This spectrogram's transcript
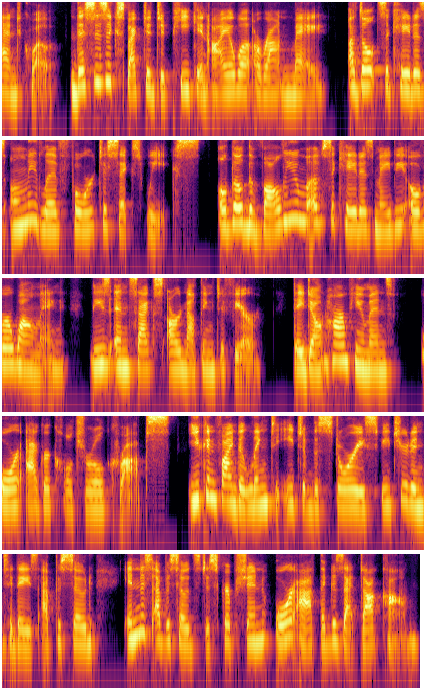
end quote. This is expected to peak in Iowa around May. Adult cicadas only live four to six weeks. Although the volume of cicadas may be overwhelming, these insects are nothing to fear. They don't harm humans or agricultural crops. You can find a link to each of the stories featured in today's episode in this episode's description or at thegazette.com.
